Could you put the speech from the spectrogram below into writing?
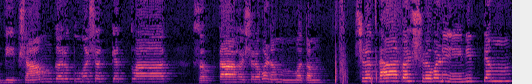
दीक्षाम् कर्तुमशक्यत्वात्। सप्ताहश्रवणम् मतम्। श्रद्धातः श्रवणे नित्यम्।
